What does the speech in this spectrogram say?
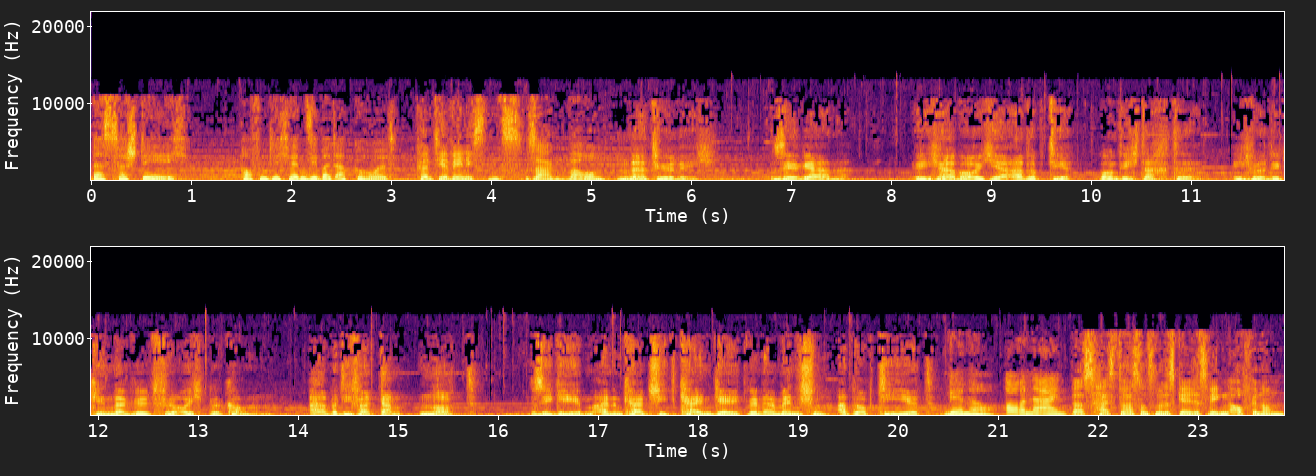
Das verstehe ich. Hoffentlich werden sie bald abgeholt. Könnt ihr wenigstens sagen, warum? Natürlich. Sehr gerne. Ich habe euch ja adoptiert. Und ich dachte, ich würde Kindergeld für euch bekommen. Aber die verdammten Nord. Sie geben einem Kajit kein Geld, wenn er Menschen adoptiert. Genau. Oh nein. Das heißt, du hast uns nur des Geldes wegen aufgenommen?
